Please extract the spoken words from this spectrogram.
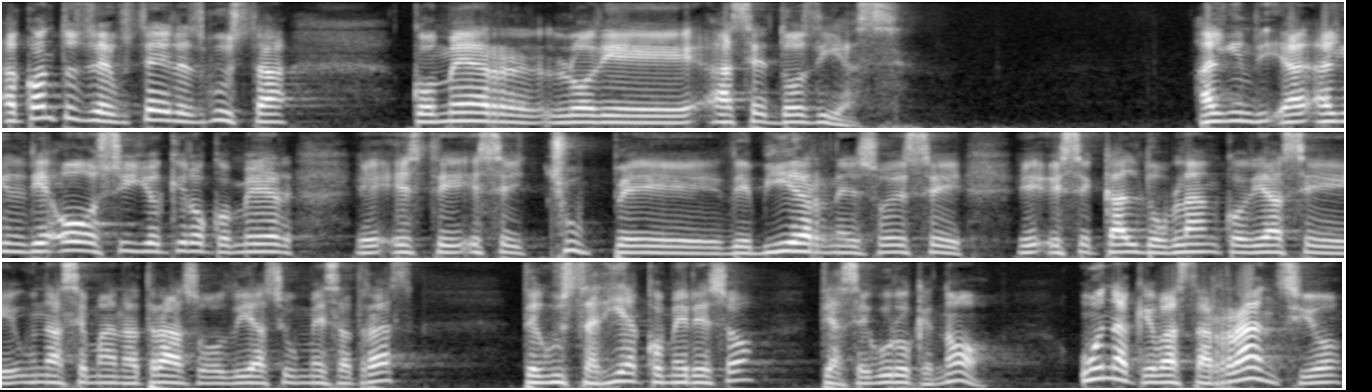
a cuántos de ustedes les gusta comer lo de hace dos días? Alguien, diría, oh, sí, yo quiero comer eh, este, ese chupe de viernes o ese, e, ese caldo blanco de hace una semana atrás o de hace un mes atrás. ¿Te gustaría comer eso? Te aseguro que no. Una que va a estar rancio,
